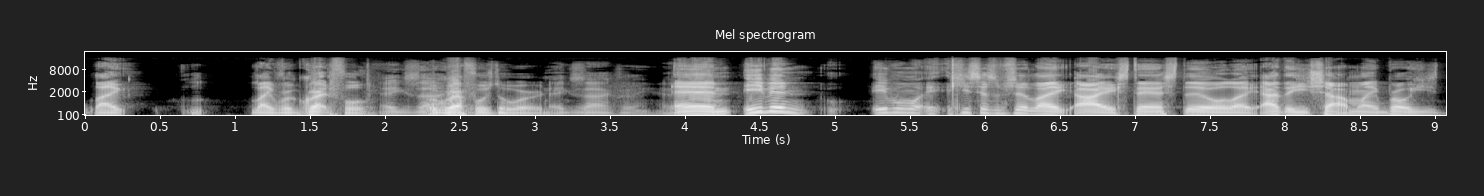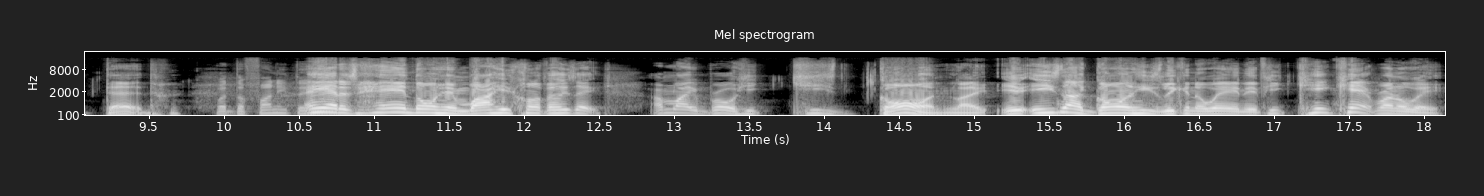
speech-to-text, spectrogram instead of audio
like, like regretful. exactly Regretful is the word. Exactly. And even even when he said some shit like, "All right, stand still." Like after he shot, I'm like, bro, he's dead. But the funny thing And he had his hand on him while he's calling for. He's like, I'm like, bro, he he's gone. Like if he's not gone, he's leaking away. And if he can't, can't run away,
